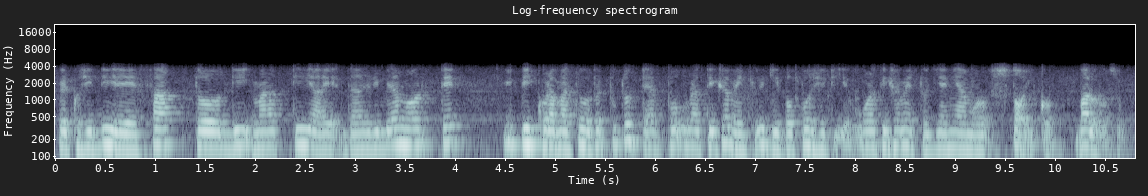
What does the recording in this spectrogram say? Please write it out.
per così dire, fatto di malattia e della terribile morte, il piccolo ha mantenuto per tutto il tempo un atteggiamento di tipo positivo, un atteggiamento, chiamiamolo, stoico, valoroso.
